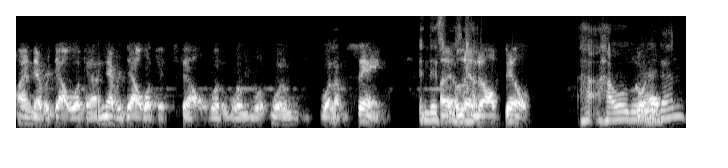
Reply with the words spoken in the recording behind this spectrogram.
I never dealt with it. I never dealt with it still. What what what, what I'm saying. And this I let how, it all build. how old Go were you then?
